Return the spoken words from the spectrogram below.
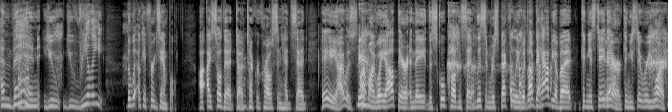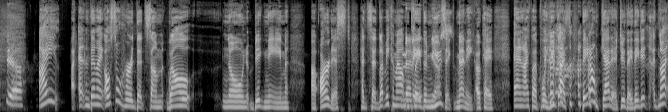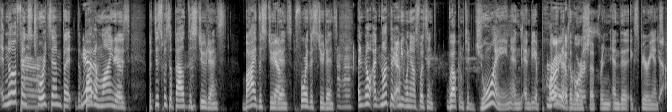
And Mm-hmm. then you you really the way okay, for example, I, I saw that uh, Tucker Carlson had said, "Hey, I was on my way out there, and they the school called and said, listen, respectfully, would love to have you, but can you stay there? Can you stay where you are?" yeah I and then I also heard that some well known big name uh, artist had said, "Let me come out and play the yes. music." Many, okay. And I thought, boy, you guys, they don't get it, do they? They did not. Not No offense towards them, but the Yeah, bottom line yeah. is, but this was about the students. By the students, for the students, and no, uh, not that Yeah. anyone else wasn't welcome to join and, and be a part Right, of of the course. worship and, and the experience. Yeah.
